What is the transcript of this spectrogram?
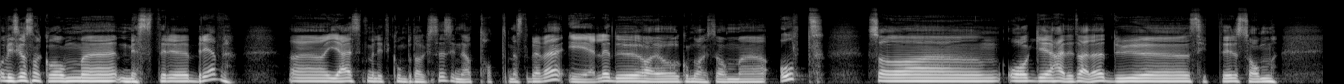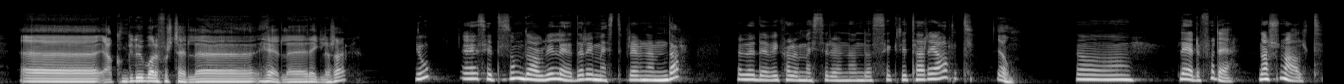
Og vi skal snakke om øh, mesterbrev. Uh, jeg sitter med litt kompetanse siden jeg har tatt mesterbrevet. Eli, du har jo kompetanse om alt. Så, og Heidi Tveide, du sitter som uh, ja, Kan ikke du bare fortelle hele regler selv? Jo, jeg sitter som daglig leder i Mesterbrevnemnda. Eller det vi kaller Mesterbrevnemndas sekretariat. Ja. Så leder for det. Nasjonalt.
